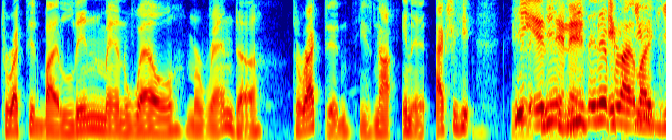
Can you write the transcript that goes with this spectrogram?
directed by Lin Manuel Miranda. Directed, he's not in it. Actually, he. He he's- is he's, in he's it. in it for that. Like Excuse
